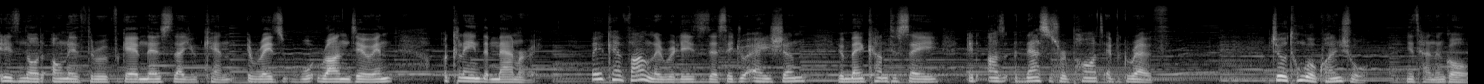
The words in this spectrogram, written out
It is not only through forgiveness that you can erase w- wrongdoing or clean the memory. When you can finally release the situation, you may come to see it as a necessary part of growth. 只有通过宽恕，你才能够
